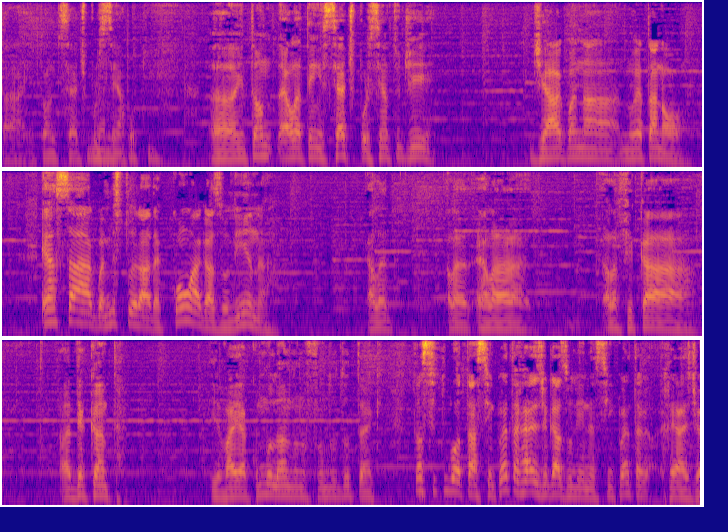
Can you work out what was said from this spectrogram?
tá em torno de 7%. Um uh, então ela tem 7% de, de água na, no etanol. Essa água misturada com a gasolina, ela, ela, ela, ela fica. Ela decanta e vai acumulando no fundo do tanque. Então, se tu botar 50 reais de gasolina, 50 reais de,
